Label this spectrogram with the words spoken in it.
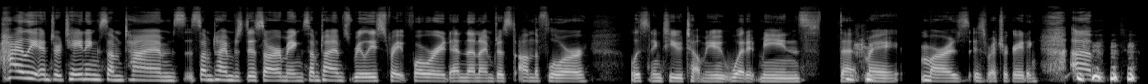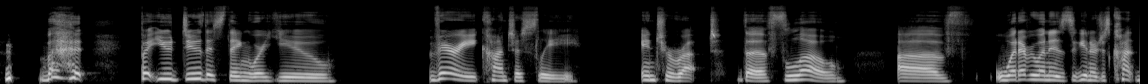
highly entertaining sometimes, sometimes disarming, sometimes really straightforward, and then I'm just on the floor listening to you tell me what it means that my Mars is retrograding. Um, but but you do this thing where you very consciously interrupt the flow of what everyone is, you know, just con-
